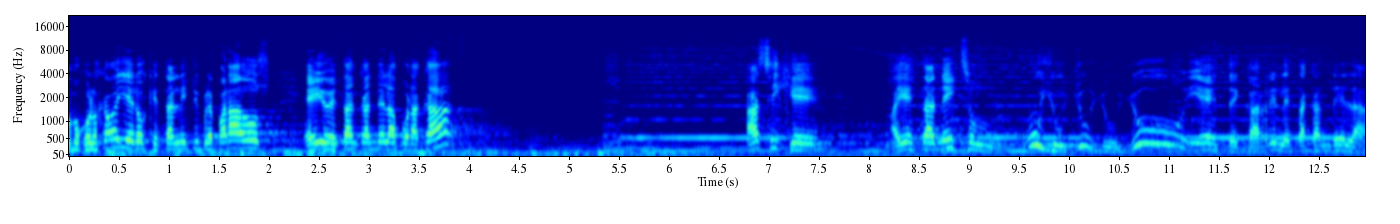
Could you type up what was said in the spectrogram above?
Vamos con los caballeros que están listos y preparados. Ellos están candela por acá. Así que ahí está Nixon. Uy, uy, uy, uy, uy. Y este carril está candela.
